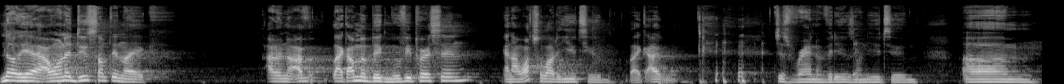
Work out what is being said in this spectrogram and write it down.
no, yeah, I want to do something like I don't know. I've, like I'm a big movie person, and I watch a lot of YouTube. Like I just random videos on YouTube. Um,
